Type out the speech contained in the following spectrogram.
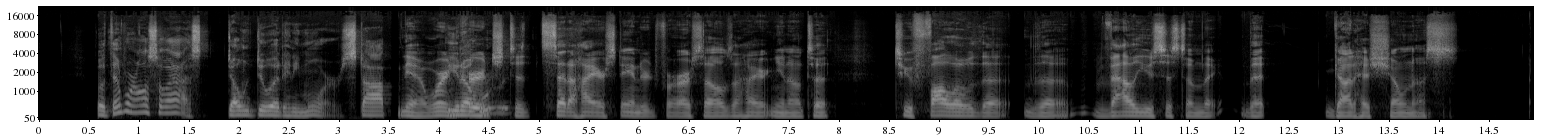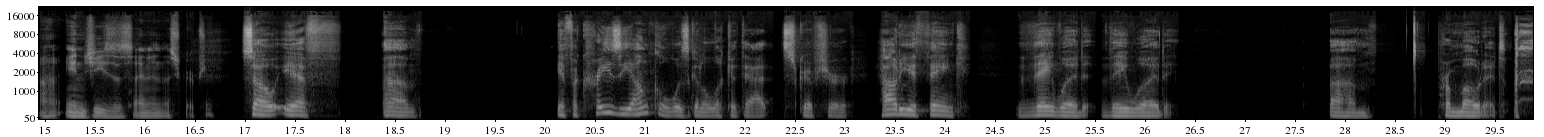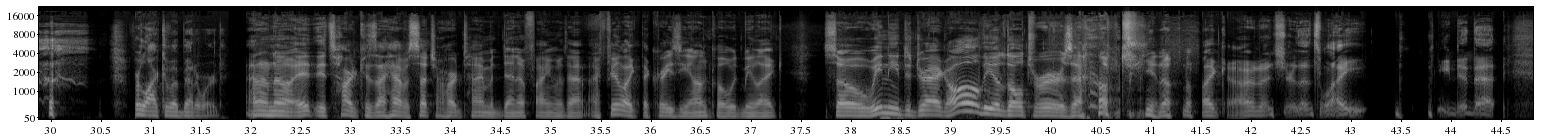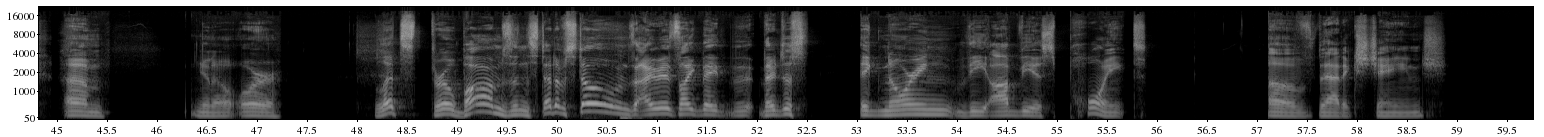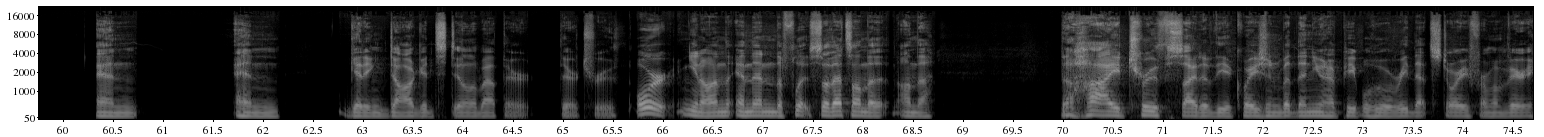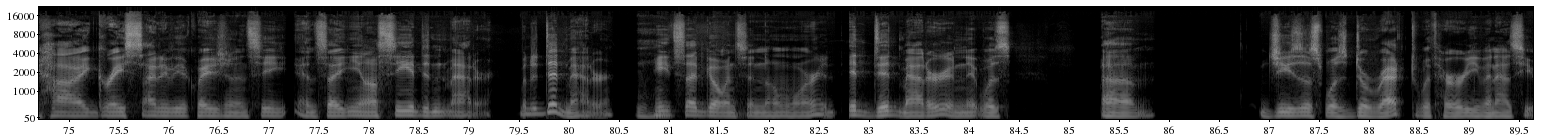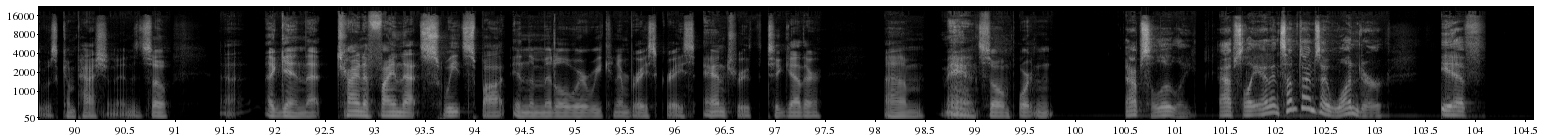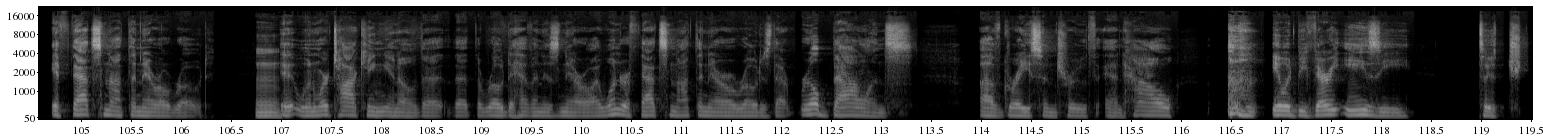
but then we're also asked, "Don't do it anymore. Stop." Yeah, we're You know, encouraged to set a higher standard for ourselves, a higher, you know, to to follow the the value system that that God has shown us uh, in Jesus and in the Scripture. So if um, if a crazy uncle was going to look at that scripture, how do you think they would they would um, promote it, for lack of a better word? I don't know. It, it's hard because I have such a hard time identifying with that. I feel like the crazy uncle would be like, "So we need to drag all the adulterers out," you know. like, I'm not sure that's why he, he did that. Um, you know, or let's throw bombs instead of stones. I mean, it's like they they're just ignoring the obvious point of that exchange and and getting dogged still about their their truth or you know and and then the flip so that's on the on the the high truth side of the equation, but then you have people who will read that story from a very high grace side of the equation and see and say, you know, see, it didn't matter, but it did matter. Mhm. He said, "Go and sin no more." It, it did matter, and it was, um, Jesus was direct with her, even as he was compassionate. And so, uh, again, that trying to find that sweet spot in the middle where we can embrace grace and truth together, um, man, it's so important. Absolutely. Absolutely. And then sometimes I wonder if if that's not the narrow road. Mm. It, when we're talking, you know, that that the road to heaven is narrow, I wonder if that's not the narrow road, is that real balance of grace and truth and how it would be very easy to tr-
